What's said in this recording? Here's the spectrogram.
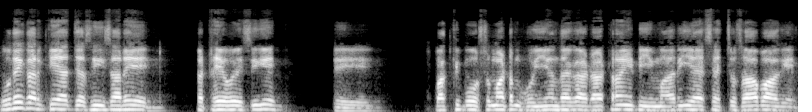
ਉਹਦੇ ਕਰਕੇ ਅੱਜ ਅਸੀਂ ਸਾਰੇ ਇਕੱਠੇ ਹੋਏ ਸੀਗੇ ਤੇ ਬਾਕੀ ਪੋਸਟਮਾਰਟਮ ਹੋਈ ਜਾਂਦਾ ਹੈਗਾ, ਡਾਕਟਰਾਂ ਦੀ ਟੀਮ ਆ ਰਹੀ ਹੈ ਐਸਐਚਓ ਸਾਹਿਬ ਆ ਗਏ।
